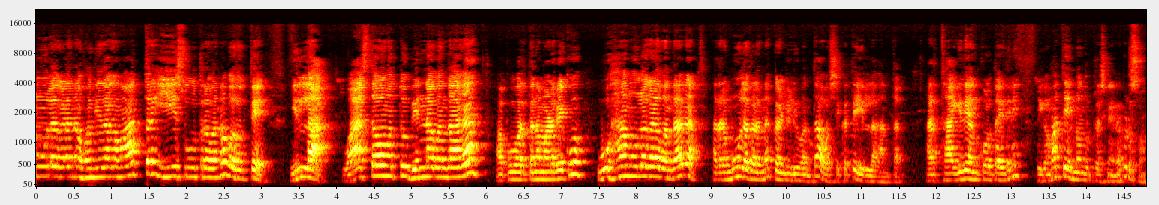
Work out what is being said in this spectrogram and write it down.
ಮೂಲಗಳನ್ನು ಹೊಂದಿದಾಗ ಮಾತ್ರ ಈ ಸೂತ್ರವನ್ನು ಬರುತ್ತೆ. ಇಲ್ಲ, ವಾಸ್ತವ ಮತ್ತು ಭಿನ್ನ ಬಂದಾಗ ಅಪವರ್ತನ ಮಾಡಬೇಕು, ಊಹಾ ಮೂಲಗಳ ಬಂದಾಗ ಅದರ ಮೂಲಗಳನ್ನು ಕಂಡುಹಿಡಿಯುವಂತ ಅವಶ್ಯಕತೆ ಇಲ್ಲ ಅಂತ. ಅರ್ಥ ಆಗಿದೆ ಅನ್ಕೊಳ್ತಾ ಇದ್ದೀನಿ. ಈಗ ಮತ್ತೆ ಇನ್ನೊಂದು ಪ್ರಶ್ನೆಯನ್ನು ಬಿಡಿಸೋಣ.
